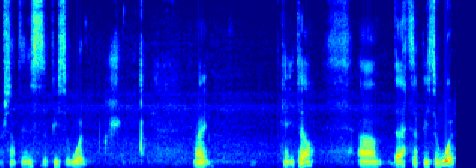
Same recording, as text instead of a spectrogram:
or something, this is a piece of wood, right? Can't you tell? Um, that's a piece of wood.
